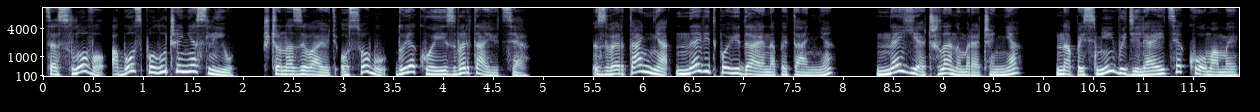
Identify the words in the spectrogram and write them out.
це слово або сполучення слів, що називають особу, до якої звертаються. Звертання не відповідає на питання, не є членом речення, на письмі виділяється комами,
